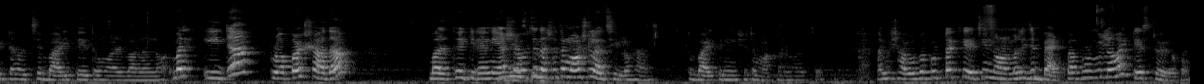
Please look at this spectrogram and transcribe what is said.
এটা হচ্ছে বাড়িতে তোমার বানানো। মানে এটা প্রপার সাদা বাজার থেকে কিনে নিয়ে আসা হচ্ছে তার সাথে মশলা ছিল হ্যাঁ। তো বাড়িতে নিয়ে সেটা মাখানো হয়েছে। আমি সাবুর পাপড়টা খেয়েছি নর্মালি যে ব্যাট পাপড়গুলো হয় টেস্ট এরকম।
